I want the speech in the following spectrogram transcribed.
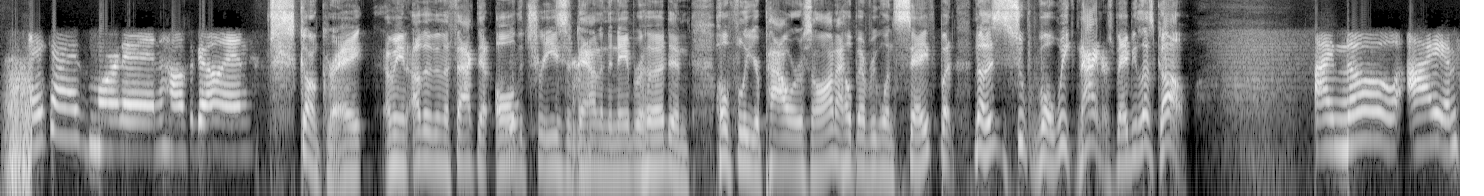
Hey guys, morning. How's it going? It's going great. I mean, other than the fact that all the trees are down in the neighborhood and hopefully your power's on. I hope everyone's safe. But no, this is Super Bowl week. Niners, baby. Let's go. I know I am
